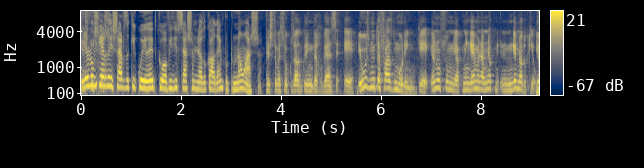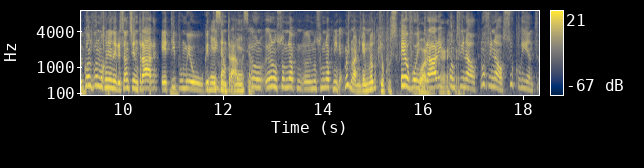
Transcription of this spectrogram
eu não fichas. quero deixar-vos aqui com a ideia de que o Ovídio se acha melhor do que alguém, porque não acha. Vez também sou acusado um bocadinho de arrogância. É, eu uso muito a fase do Mourinho, que é, eu não sou melhor que ninguém, mas não é melhor que, ninguém melhor do que eu. Eu quando vou numa reunião de negociação, antes de entrar, é tipo o meu gatilho de Reação, entrada. reação. Eu, eu não, sou melhor, que- não sou melhor que ninguém, mas não há ninguém melhor do que eu, por isso. Eu vou Bora. entrar e ponto final. No final, se o cliente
